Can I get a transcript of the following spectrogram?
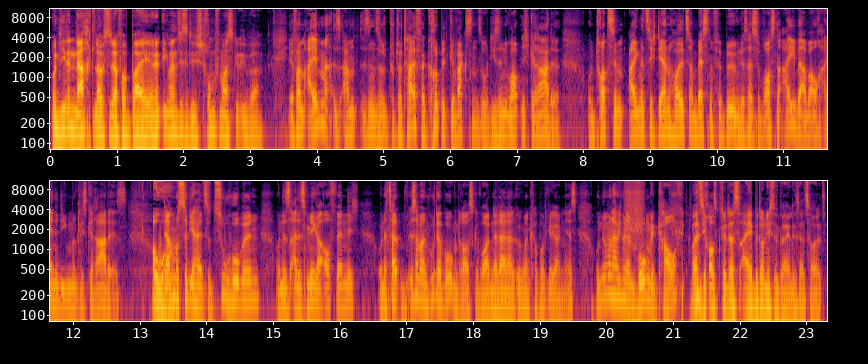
Und jede Nacht läufst du da vorbei und dann irgendwann siehst du die Strumpfmaske über. Ja, vor allem Eiben sind so total verkrüppelt gewachsen. So. Die sind überhaupt nicht gerade. Und trotzdem eignet sich deren Holz am besten für Bögen. Das heißt, du brauchst eine Eibe, aber auch eine, die möglichst gerade ist. Oh, und dann musst du die halt so zuhobeln und das ist alles mega aufwendig. Und das hat, ist aber ein guter Bogen draus geworden, der leider dann irgendwann kaputt gegangen ist. Und irgendwann habe ich mir dann einen Bogen gekauft. Weil sich rausgestellt hat, dass Eibe doch nicht so geil ist als Holz.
